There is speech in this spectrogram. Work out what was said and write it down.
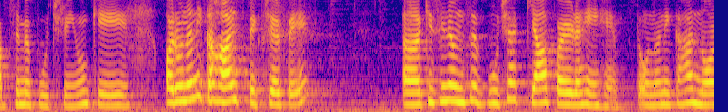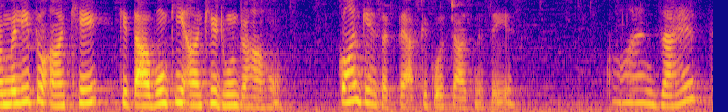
आपसे मैं पूछ रही हूँ कि और उन्होंने कहा इस पिक्चर पे अ, किसी ने उनसे पूछा क्या पढ़ रहे हैं? तो उन्होंने कहा नॉर्मली तो आँखें किताबों की आँखें ढूंढ रहा हूँ. कौन कह सकता है आपके को स्टार्स में से ये? कौन? जाहिद?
